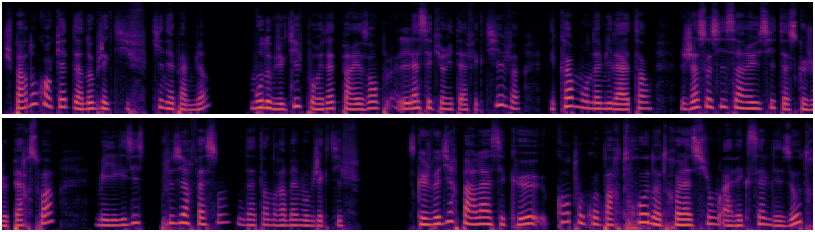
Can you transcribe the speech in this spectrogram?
Je pars donc en quête d'un objectif qui n'est pas le mien. Mon objectif pourrait être par exemple la sécurité affective, et comme mon ami l'a atteint, j'associe sa réussite à ce que je perçois, mais il existe plusieurs façons d'atteindre un même objectif. Ce que je veux dire par là, c'est que quand on compare trop notre relation avec celle des autres,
